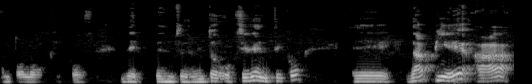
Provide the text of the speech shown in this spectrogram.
ontológicos de pensamiento occidental, eh, da pie a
